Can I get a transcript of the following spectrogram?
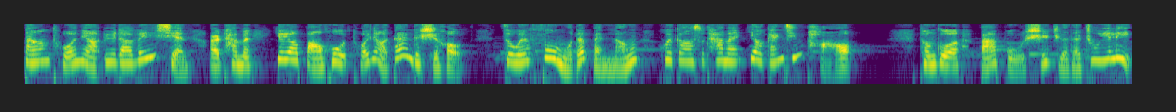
当鸵鸟遇到危险，而他们又要保护鸵鸟蛋的时候，作为父母的本能会告诉他们要赶紧跑。通过把捕食者的注意力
